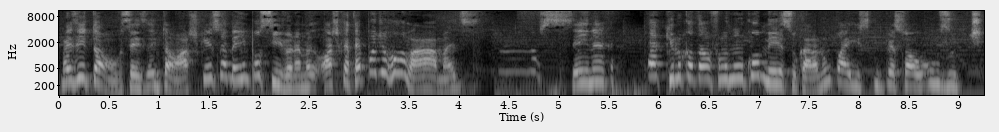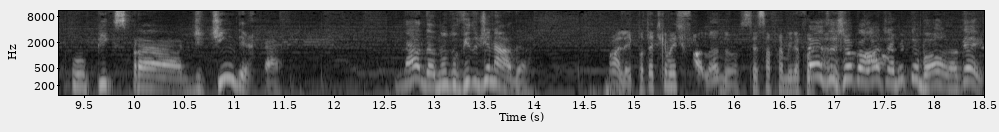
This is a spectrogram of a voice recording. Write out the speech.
Mas então, vocês. Então, acho que isso é bem impossível, né? Mas acho que até pode rolar, mas. Não sei, né? É aquilo que eu tava falando no começo, cara. Num país que o pessoal usa o, o Pix pra, de Tinder, cara. Nada, não duvido de nada. Olha, hipoteticamente falando, se essa família for, cara, Esse chocolate é muito bom, ok?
